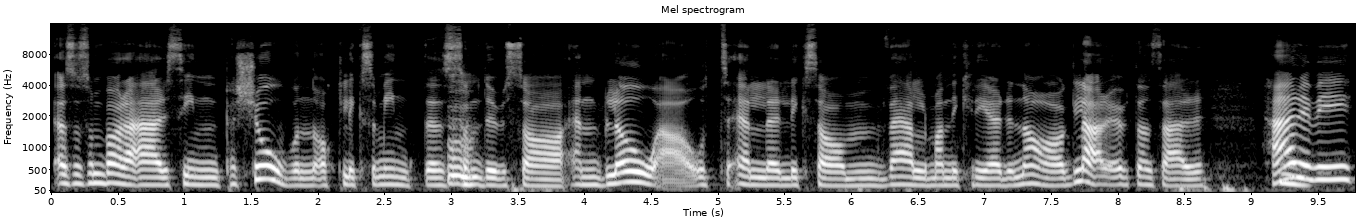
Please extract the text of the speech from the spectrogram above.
alltså som bara är sin person och liksom inte som du sa en blowout eller liksom välmanikurerade naglar utan så här, här är vi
